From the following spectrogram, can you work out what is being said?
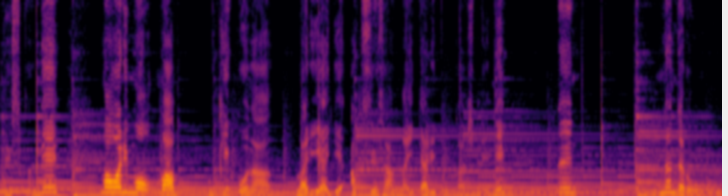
ですかね周りもまあ結構な割合でアクセさんがいたりとかしてねでなんだろう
